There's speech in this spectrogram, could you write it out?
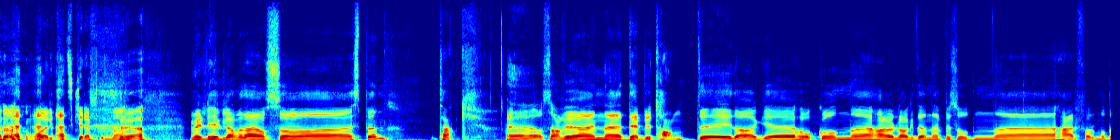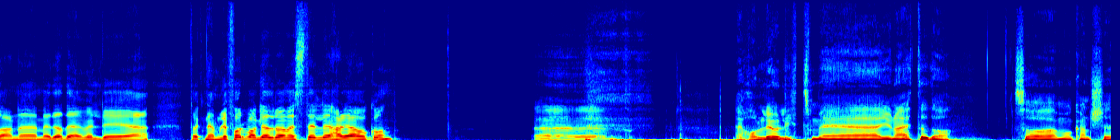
Markedskreftene. Veldig hyggelig med deg også, Espen. Takk. Eh, og så har vi jo en eh, debutant eh, i dag. Eh, Håkon eh, har jo lagd denne episoden eh, her for moderne media. Det er jeg veldig eh, takknemlig for. Hva gleder du deg mest til i helga, Håkon? Eh, jeg holder jo litt med United, da. Så jeg må kanskje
